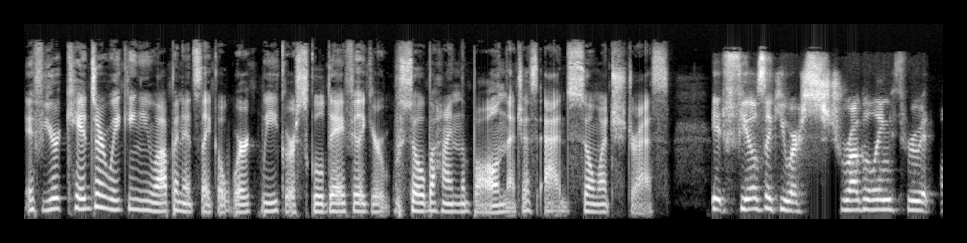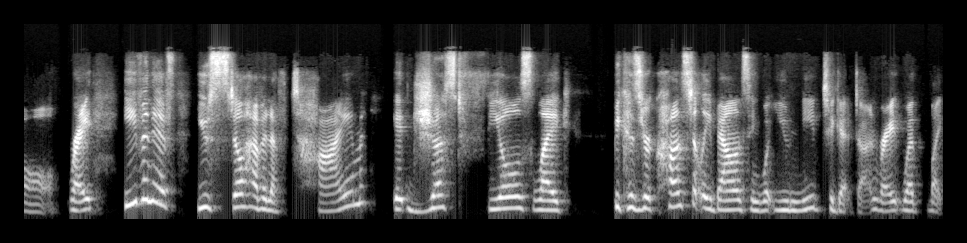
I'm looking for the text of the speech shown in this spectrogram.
If your kids are waking you up and it's like a work week or school day, I feel like you're so behind the ball and that just adds so much stress. It feels like you are struggling through it all, right? Even if you still have enough time, it just feels like because you're constantly balancing what you need to get done, right? What like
